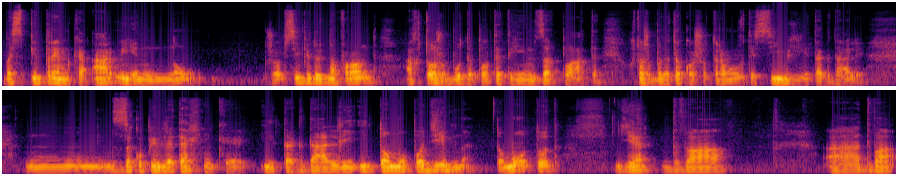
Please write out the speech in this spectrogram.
без підтримки армії, ну що всі підуть на фронт, а хто ж буде платити їм зарплати? Хто ж буде також отримувати сім'ї і так далі? Закупівля техніки і так далі, і тому подібне. Тому тут є два, два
